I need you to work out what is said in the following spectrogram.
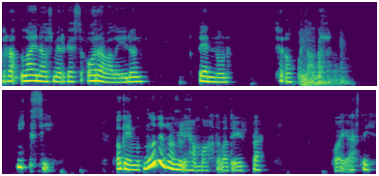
ra, lainausmerkeissä Oravaliidon pennun sen oppilaaksi. Miksi? Okei, mutta muuten se on kyllä ihan mahtava tyyppä. Oikeasti.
